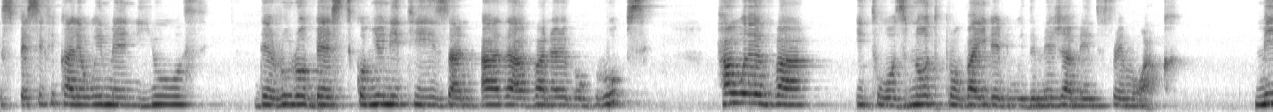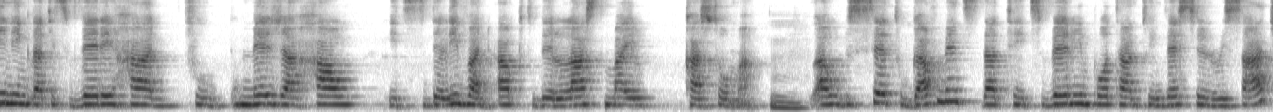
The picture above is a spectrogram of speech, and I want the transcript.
specifically women, youth, the rural-based communities and other vulnerable groups. However, it was not provided with the measurement framework, meaning that it's very hard to measure how it's delivered up to the last mile customer. Mm. I would say to governments that it's very important to invest in research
